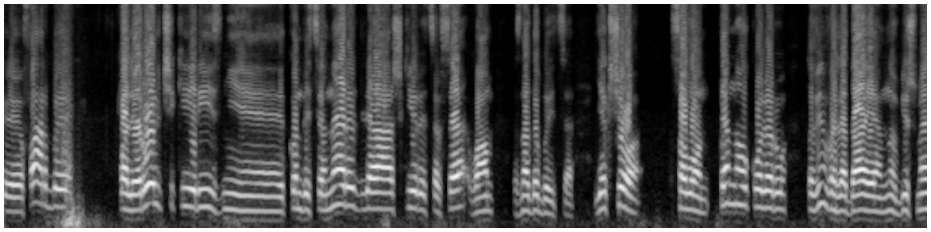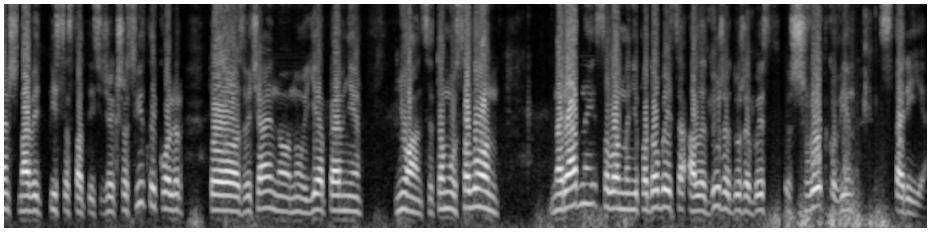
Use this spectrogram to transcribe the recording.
е, фарби, полірольчики різні, кондиціонери для шкіри це все вам знадобиться. Якщо салон темного кольору, то він виглядає ну, більш-менш навіть після 100 тисяч. Якщо світлий колір, то звичайно ну, є певні нюанси. Тому салон нарядний, салон мені подобається, але дуже-дуже швидко він старіє.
